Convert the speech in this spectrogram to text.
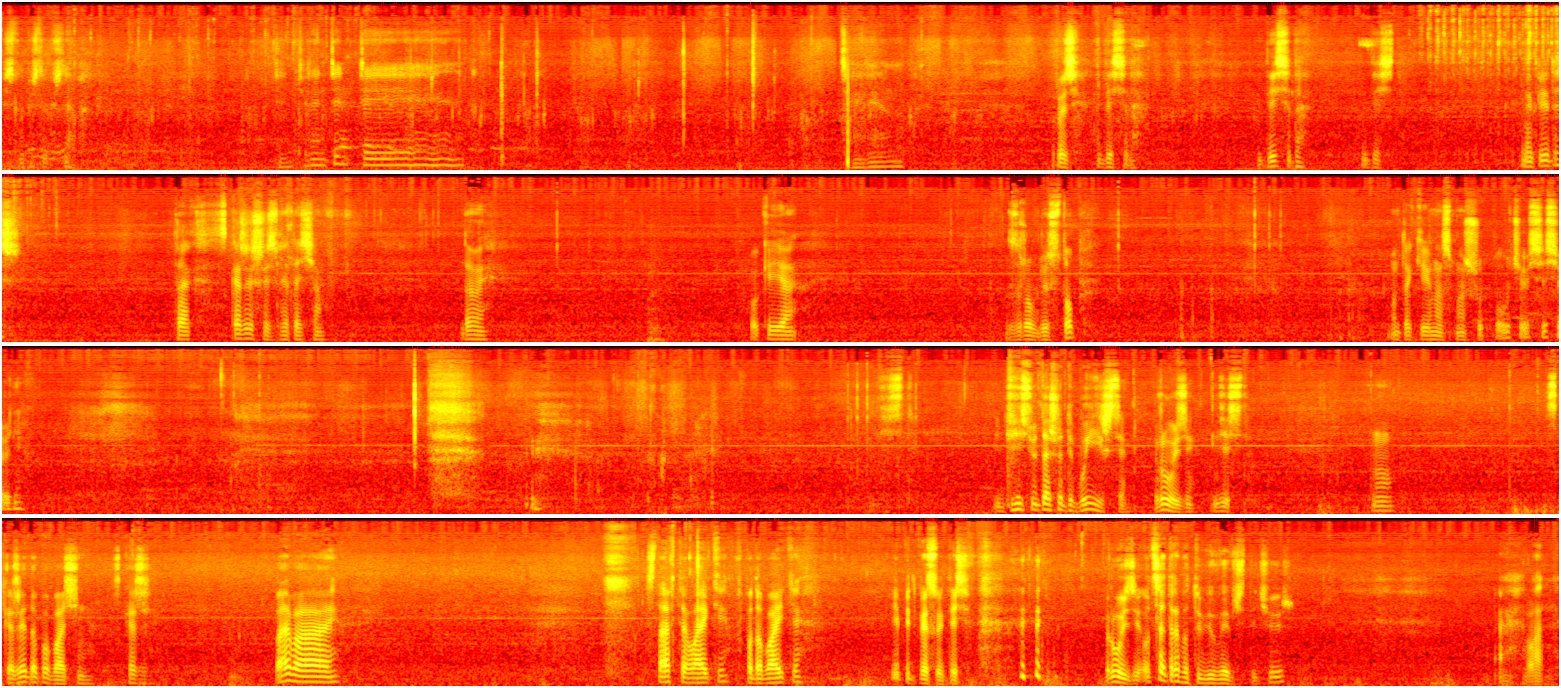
Пішли, пішли, пішли. Розі, іди сюди. Іди сюди. Іди сюди. Не підеш? Так, скажи щось глядачам. Давай. Поки я зроблю стоп. Ось такий у нас маршрут получився сьогодні. Іди сюди. Іди сюди, що ти боїшся. Розі, іди сюди. Ну. Скажи до побачення. Скажи. Бай-бай. Ставте лайки, вподобайки і підписуйтесь. Друзі, оце треба тобі вивчити, чуєш? Ладно.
